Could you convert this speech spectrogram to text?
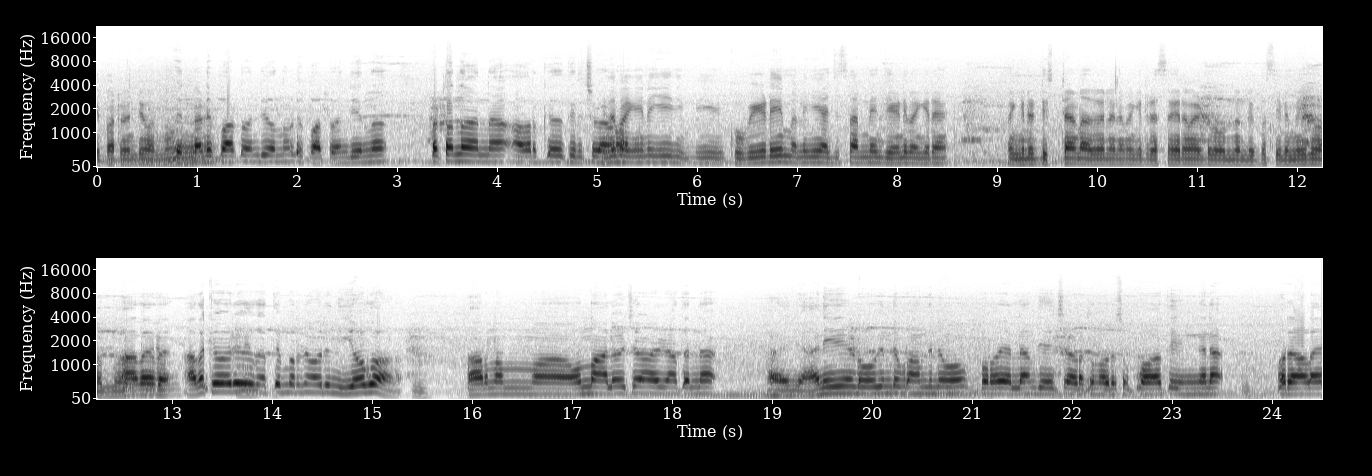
ഡിപ്പാർട്ട്മെന്റ് വന്നു. പിന്നെ ഡിപ്പാർട്ട്മെന്റ് വന്നു. ഡിപ്പാർട്ട്മെന്റിൽ നിന്ന് പെട്ടെന്ന് തന്നെ അവർക്ക് തിരിച്ചു ഇത് ഭയങ്കര ഈ ഈ കുവിയുടെയും അല്ലെങ്കിൽ അജിത് സാറിന്റെയും ജേണി ഭയങ്കര ഭയങ്കര ഡിസ്റ്റാണ് അതുപോലെ തന്നെ ഭയങ്കര രസകരമായിട്ട് തോന്നുന്നുണ്ട്. ഇപ്പൊ സിനിമയിൽ വന്നു. അതെ അതെ. അതൊക്കെ ഒരു സത്യം പറഞ്ഞ ഒരു നിയോഗമാണ്. കാരണം ഒന്ന് ആലോചിച്ചു കഴിഞ്ഞാൽ തന്നെ ഞാൻ ഈ ഡോഗിന്റെ പ്രാന്തിനോ പുറകെ എല്ലാം തേച്ച് കിടക്കുന്ന ഒരു സ്വഭാവത്ത് ഇങ്ങനെ ഒരാളെ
